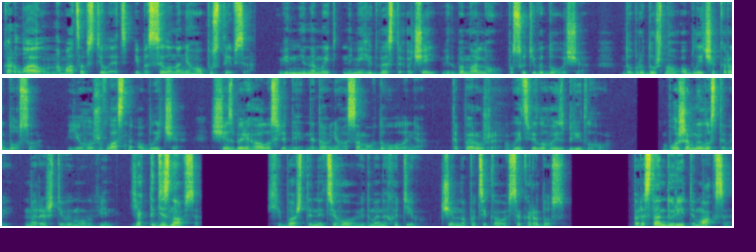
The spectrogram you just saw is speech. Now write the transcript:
Карлайл намацав стілець і безсило на нього опустився. Він ні на мить не міг відвести очей від банального, по суті, видовища, добродушного обличчя Карадоса, його ж власне обличчя ще зберігало сліди недавнього самовдоволення, тепер уже вицвілого і збрідлого. Боже милостивий, нарешті вимовив він, як ти дізнався? Хіба ж ти не цього від мене хотів? Чемно поцікавився Карадос. Перестань дуріти, Максе,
